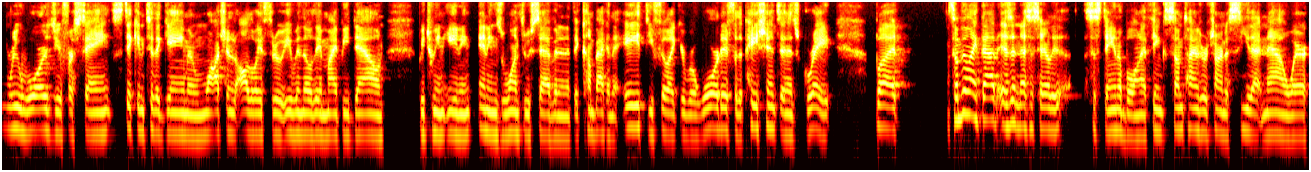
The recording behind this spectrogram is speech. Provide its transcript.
rewards you for staying, sticking to the game and watching it all the way through, even though they might be down between eating, innings one through seven. And if they come back in the eighth, you feel like you're rewarded for the patience and it's great. But something like that isn't necessarily sustainable. And I think sometimes we're trying to see that now where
